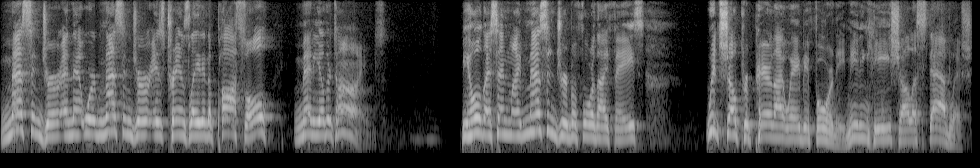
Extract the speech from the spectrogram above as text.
messenger and that word messenger is translated apostle many other times. Behold I send my messenger before thy face which shall prepare thy way before thee meaning he shall establish.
